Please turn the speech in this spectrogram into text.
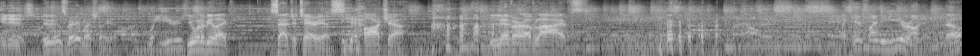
It is. It is very much like it. What year is You want to be like Sagittarius, Yeah. Archer, Liver of Lives. I can't find a year on it. No?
